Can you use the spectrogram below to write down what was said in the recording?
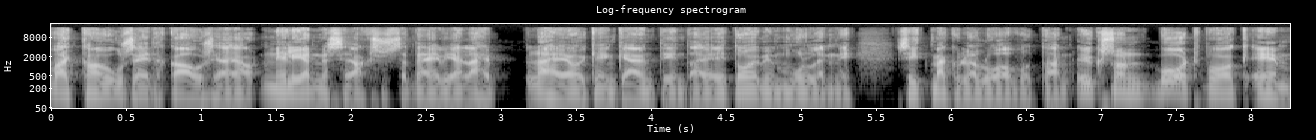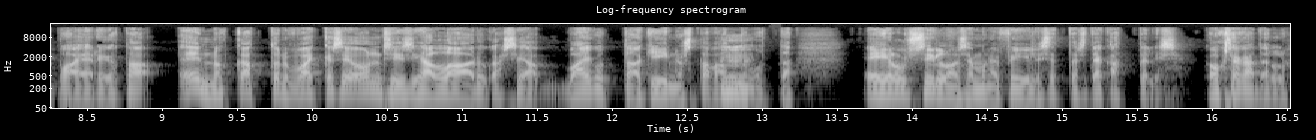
vaikka on useita kausia ja neljännessä jaksossa tämä ei vielä lähde, lähde oikein käyntiin tai ei toimi mulle, niin sit mä kyllä luovutan. Yksi on Boardwalk Empire, jota en ole katsonut, vaikka se on siis ihan laadukas ja vaikuttaa kiinnostavalta, mm. mutta ei ollut silloin semmoinen fiilis, että sitä kattelisi. Onko sä katsellut?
